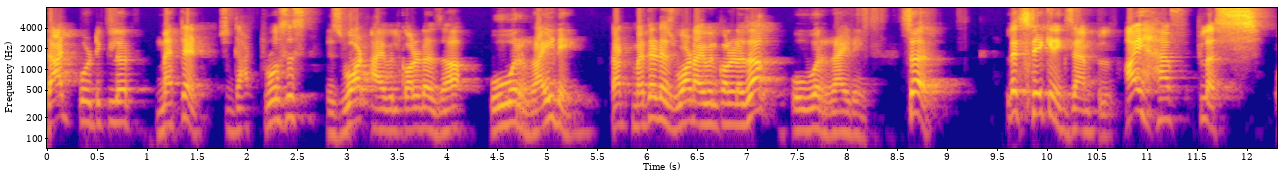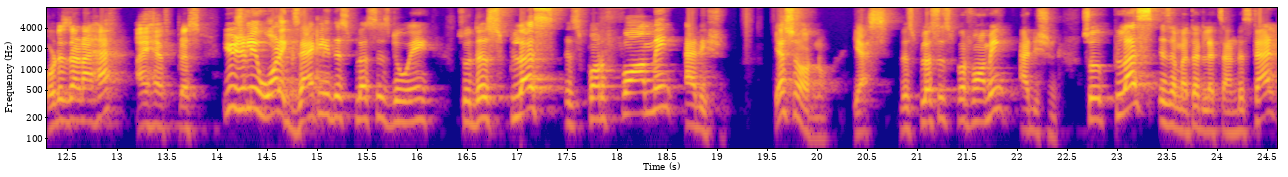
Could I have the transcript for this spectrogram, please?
that particular method. So that process is what I will call it as a overriding. That method is what I will call it as a overriding. Sir, let's take an example. I have plus. What is that I have? I have plus. Usually what exactly this plus is doing? So this plus is performing addition. Yes or no? Yes, this plus is performing addition. So plus is a method, let's understand,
